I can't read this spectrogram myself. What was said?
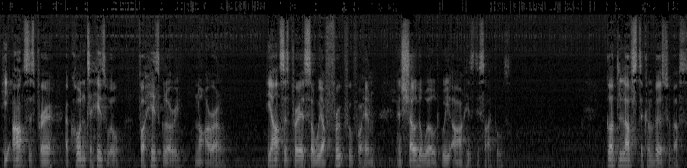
He answers prayer according to His will for His glory, not our own. He answers prayers so we are fruitful for Him and show the world we are His disciples. God loves to converse with us.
